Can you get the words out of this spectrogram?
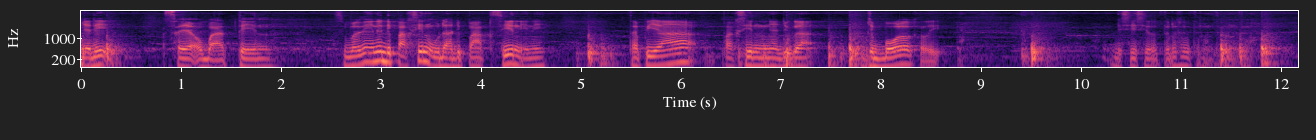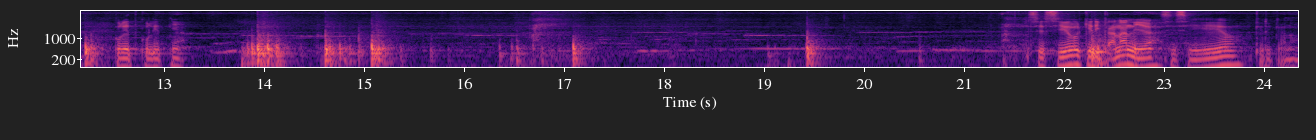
Jadi saya obatin. Sebenarnya ini divaksin udah divaksin ini. Tapi ya vaksinnya juga jebol kali. Disisir terus tuh, teman-teman. Tuh. kulit-kulitnya sisil kiri kanan ya. Sisil kiri kanan.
